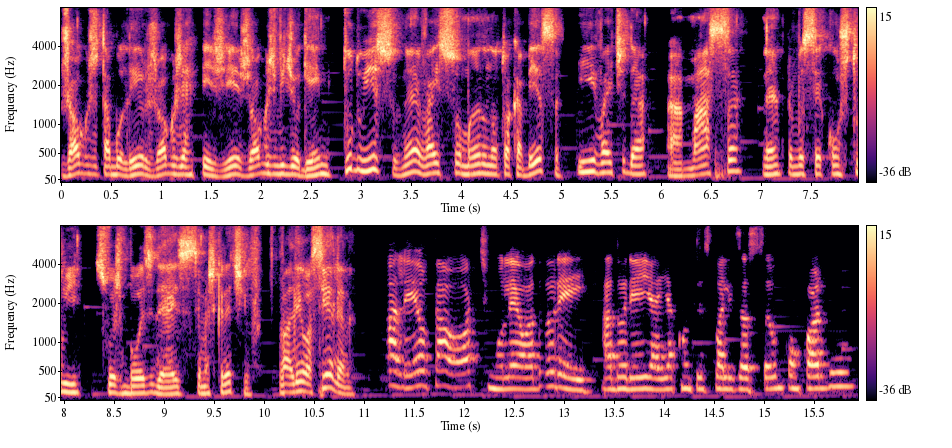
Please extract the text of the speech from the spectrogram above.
jogos de tabuleiro, jogos de RPG, jogos de videogame, tudo isso, né, vai somando na tua cabeça e vai te dar a massa, né, para você construir suas boas ideias e ser mais criativo. Valeu assim, Helena? Valeu, tá ótimo, Léo, adorei. Adorei aí a contextualização, concordo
